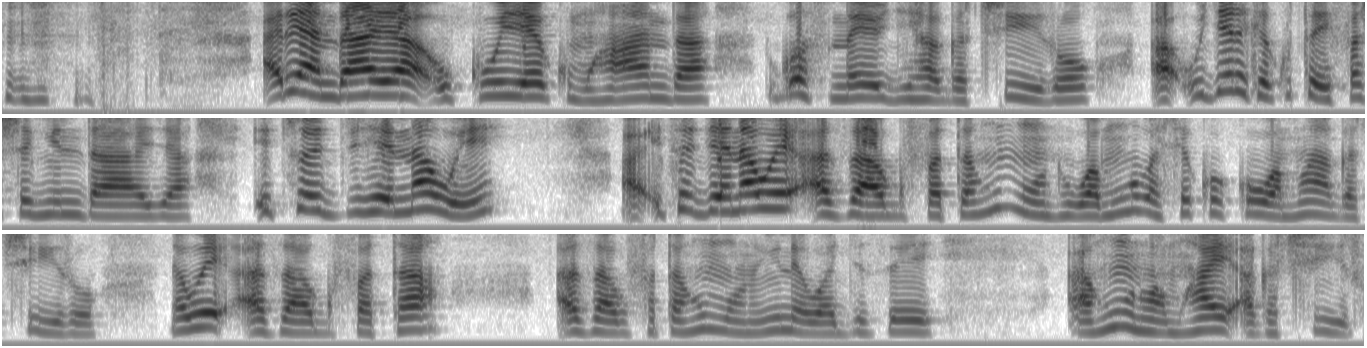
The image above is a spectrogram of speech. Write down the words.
Ariya ndaya ukuye ku muhanda rwose na yo giha agaciro. Ugereke ko utayifashe nk'indaya. Icyo gihe nawe icyo gihe nawe azagufata nk'umuntu wamwubashye koko wamuha agaciro. Nawe azagufata azagufata nk'umuntu nyine wagize nk'umuntu wamuhaye agaciro.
